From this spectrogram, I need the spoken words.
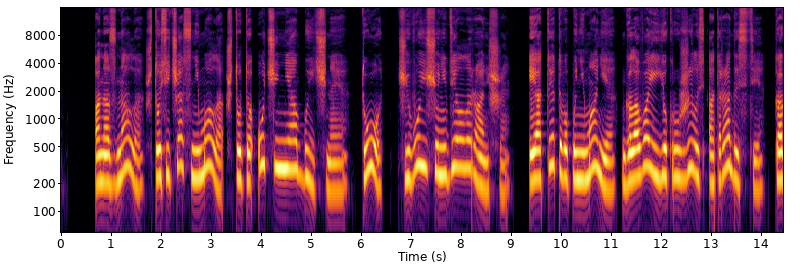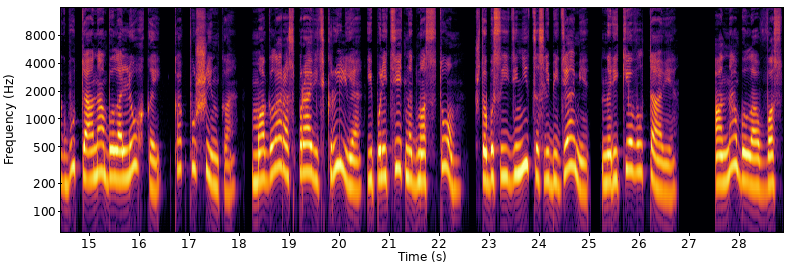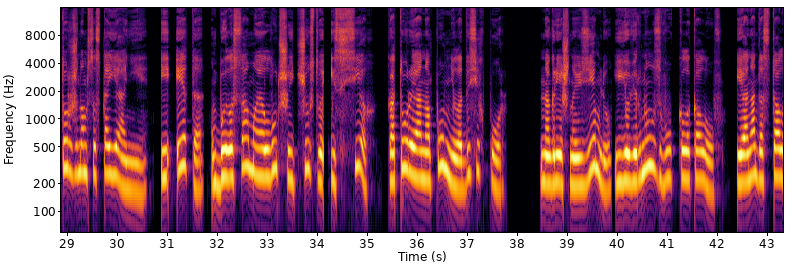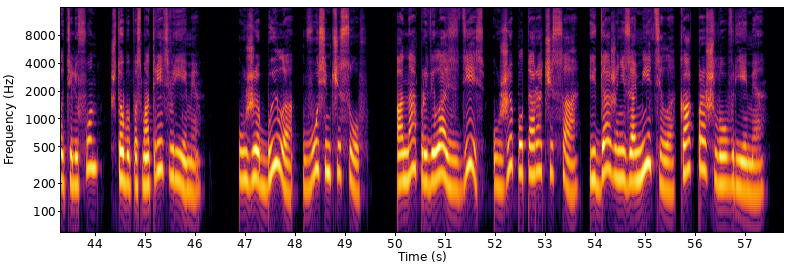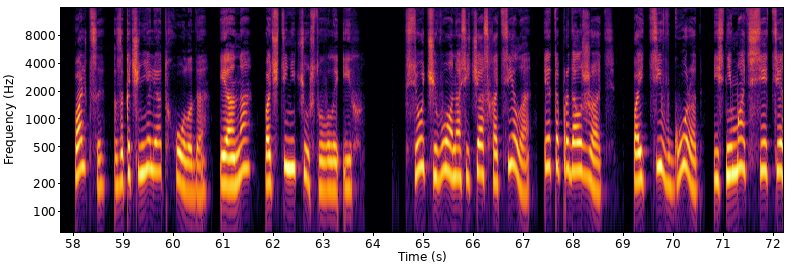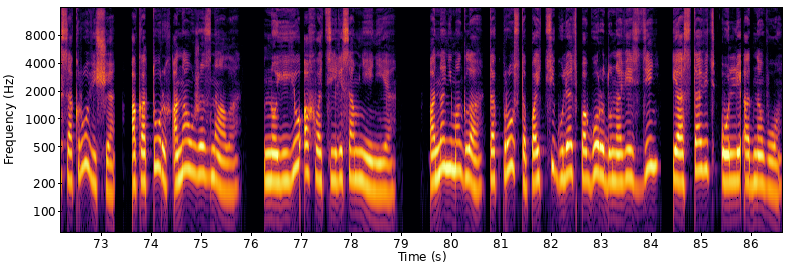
Она знала, что сейчас снимала что-то очень необычное, то, чего еще не делала раньше. И от этого понимания голова ее кружилась от радости как будто она была легкой, как пушинка, могла расправить крылья и полететь над мостом, чтобы соединиться с лебедями на реке Волтаве. Она была в восторженном состоянии, и это было самое лучшее чувство из всех, которые она помнила до сих пор. На грешную землю ее вернул звук колоколов, и она достала телефон чтобы посмотреть время. Уже было восемь часов. Она провела здесь уже полтора часа и даже не заметила, как прошло время. Пальцы закоченели от холода, и она почти не чувствовала их. Все, чего она сейчас хотела, это продолжать, пойти в город и снимать все те сокровища, о которых она уже знала, но ее охватили сомнения. Она не могла так просто пойти гулять по городу на весь день и оставить Олли одного.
